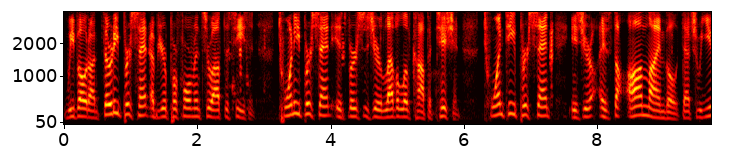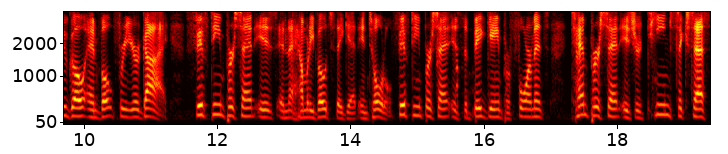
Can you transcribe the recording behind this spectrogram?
We vote on 30% of your performance throughout the season, 20% is versus your level of competition. 20% is your is the online vote. That's where you go and vote for your guy. 15% is and how many votes they get in total. 15% is the big game performance. 10% is your team success,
